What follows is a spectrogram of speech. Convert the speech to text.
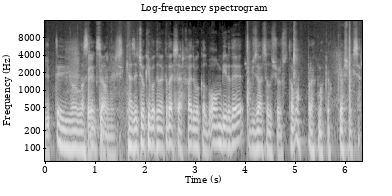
gitti. Eyvallah çok sağ ol. benim için. Kendinize çok iyi bakın arkadaşlar. Hadi bakalım 11'de güzel çalışıyoruz. Tamam bırakmak yok. Görüşmek üzere.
